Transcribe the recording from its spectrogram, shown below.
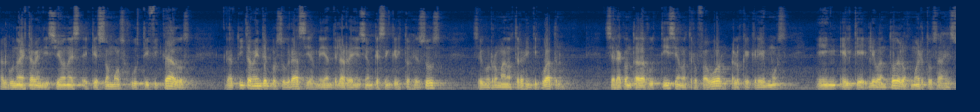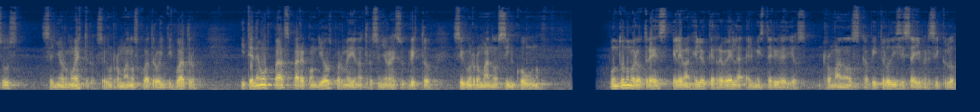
Alguna de estas bendiciones es que somos justificados gratuitamente por su gracia, mediante la redención que es en Cristo Jesús, según Romanos 3:24. Será contada justicia a nuestro favor a los que creemos en el que levantó de los muertos a Jesús, Señor nuestro, según Romanos 4:24. Y tenemos paz para con Dios por medio de nuestro Señor Jesucristo, según Romanos 5:1. Punto número 3. El Evangelio que revela el misterio de Dios. Romanos capítulo 16, versículo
